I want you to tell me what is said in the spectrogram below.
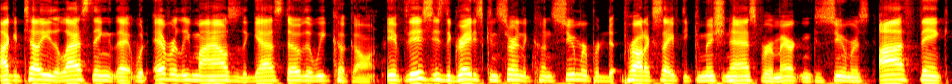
I can tell you the last thing that would ever leave my house is the gas stove that we cook on. If this is the greatest concern the Consumer Product Safety Commission has for American consumers, I think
